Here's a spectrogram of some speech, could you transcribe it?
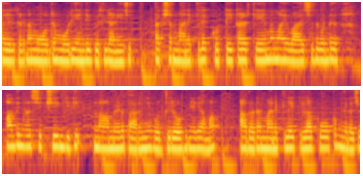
കയ്യിൽ കിടന്ന മോതിരം മൂടി എന്റെ വിരലിൽ അണിയിച്ചു. പക്ഷെ മനക്കിലെ കുട്ടിയേക്കാൾ കേമമായി വായിച്ചതുകൊണ്ട് അതിനുള്ള ശിക്ഷയും കിട്ടി. മാമയോട് പറഞ്ഞു കൊടുത്തു രോഹിണിയുടെ അമ്മ. അതോടെ മനക്കിലേക്കുള്ള പോക്കും നിലച്ചു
